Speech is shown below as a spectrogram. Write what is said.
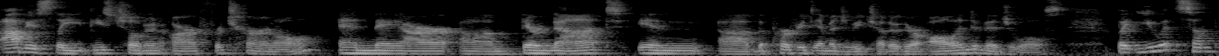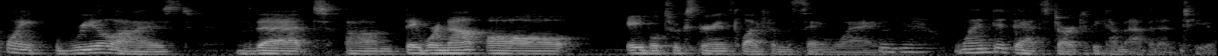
Obviously, these children are fraternal, and they are um, they're not in uh, the perfect image of each other. They're all individuals. But you, at some point, realized that um, they were not all able to experience life in the same way. When did that start to become evident to you?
